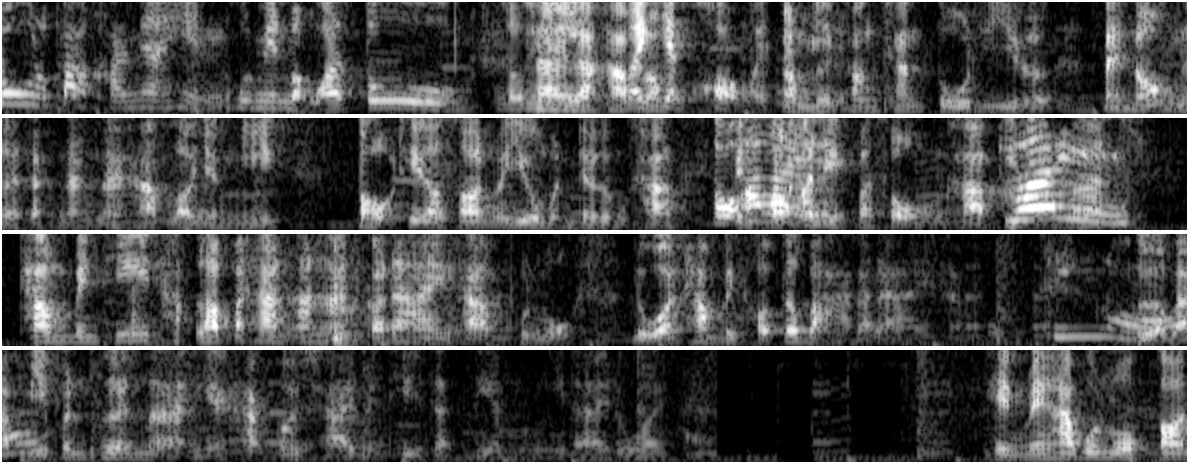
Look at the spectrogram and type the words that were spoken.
ตู้หรือเปล่าคะเนี่ยเห็นคุณมินบอกว่าตู้เรามีใช่แล้วครับไว้เรา เก็บของไว้เต็เรามมีเลยฟังก์ชันตู้ที่เยอะ แต่นอกเหนือจากนั้นนะครับ เรายังมีโต๊ะที่เราซ่อนไว้อยู่เหมือนเดิมครับ โต๊ะเป็นอะไรโต๊ะอเนกประสงค์ครับที่เฮ้สายมารถ ทำเป็นที่รับประทานอาหารก็ได้ครับคุณมุกหรือว่าทำเป็นเคาน์เตอร์บาร์ก็ได้ครับผมจริงเหรอเผื่อแบบมีเพื่อนๆมาอย่างเงี้ยครับก็ใช้เป็นที่จัดเตรียมตรงนี้ได้ด้วย เห็นไหมครับคุณมุกตอน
